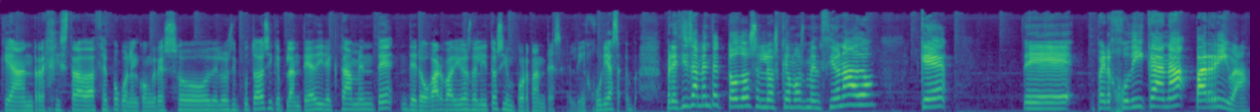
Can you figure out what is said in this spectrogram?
que han registrado hace poco en el Congreso de los Diputados y que plantea directamente derogar varios delitos importantes. El de injurias, precisamente todos los que hemos mencionado que eh, perjudican a para arriba,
